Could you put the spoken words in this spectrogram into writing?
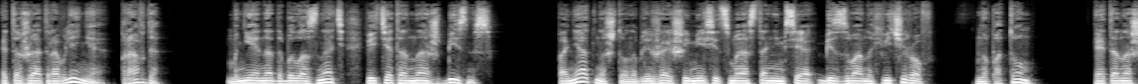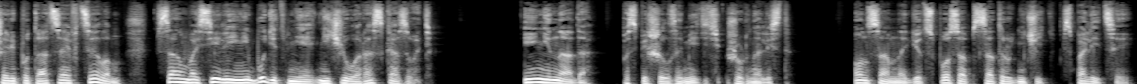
это же отравление, правда? Мне надо было знать, ведь это наш бизнес. Понятно, что на ближайший месяц мы останемся без званых вечеров, но потом... Это наша репутация в целом. Сам Василий не будет мне ничего рассказывать». «И не надо», – поспешил заметить журналист. «Он сам найдет способ сотрудничать с полицией».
